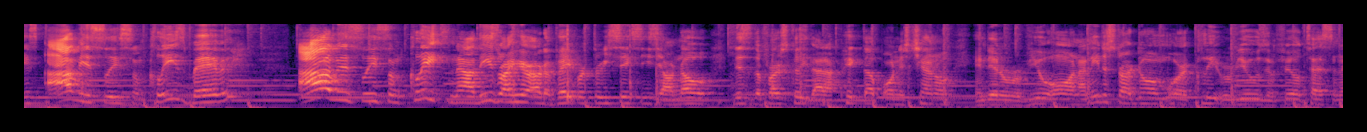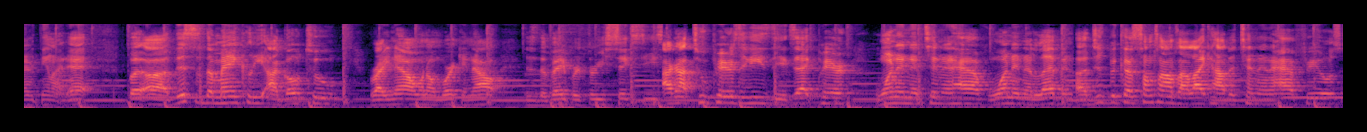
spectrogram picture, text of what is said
is obviously some cleats, baby obviously some cleats. Now these right here are the Vapor 360s. Y'all know this is the first cleat that I picked up on this channel and did a review on. I need to start doing more cleat reviews and field tests and everything like that. But uh, this is the main cleat I go to right now when I'm working out is the Vapor 360s. I got two pairs of these, the exact pair, one in the 10 and a half, one in 11, uh, just because sometimes I like how the 10 and a half feels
